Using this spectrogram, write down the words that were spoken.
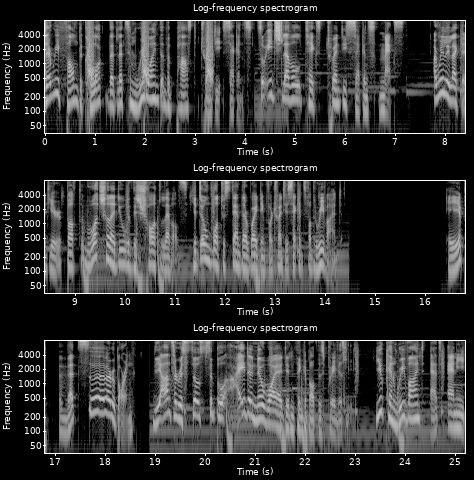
Jerry found the clock that lets him rewind the past 20 seconds. So each level takes 20 seconds max. I really like that idea, but what should I do with the short levels? You don't want to stand there waiting for 20 seconds for the rewind. Yep, that's uh, very boring. The answer is so simple, I don't know why I didn't think about this previously. You can rewind at any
